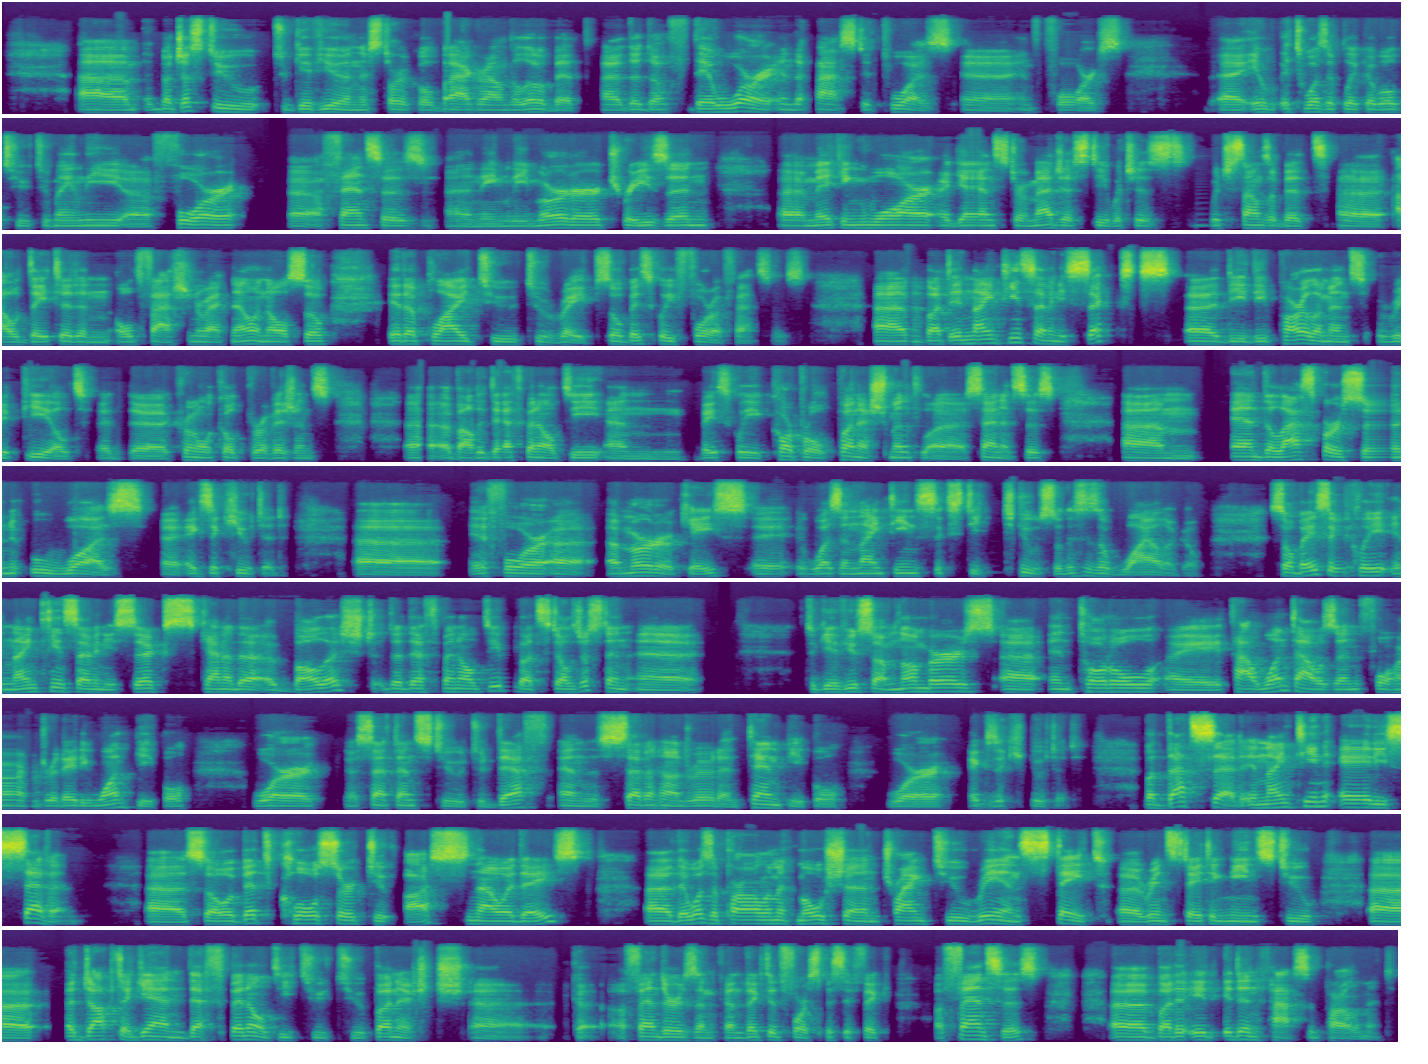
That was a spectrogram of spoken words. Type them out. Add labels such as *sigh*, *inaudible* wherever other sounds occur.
Um, but just to to give you an historical background a little bit, uh, the, the, there were in the past it was uh, in force. Uh, it, it, was applicable to to mainly four offenses, namely murder, treason, uh, making war against Her Majesty, which is which sounds a bit uh, outdated and old-fashioned right now, and also it applied to to rape. So basically, four offenses. Uh, but in 1976, uh, the the Parliament repealed uh, the criminal code provisions about the death penalty and basically corporal punishment sentences. Um, and the last person who was executed uh, for a, a, murder case. It was in 1962. So this is a while ago. So basically, in 1976, Canada abolished the death penalty, but still, just in uh, to give you some numbers, uh, in total, a 1,481 people were sentenced to, to death, and 710 people were executed. But that said, in 1987, uh, so a bit closer to us nowadays. Uh, there was a parliament motion trying to reinstate. Uh, reinstating means to uh, adopt again death penalty to to punish uh, offenders and convicted for specific offenses, but it, it didn't pass in parliament.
